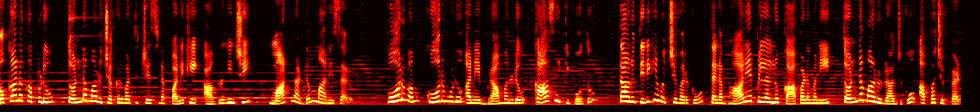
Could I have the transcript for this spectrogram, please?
ఒకానొకప్పుడు తొండమాడు చక్రవర్తి చేసిన పనికి ఆగ్రహించి మాట్లాడడం మానేశారు. పూర్వం కూర్ముడు అనే బ్రాహ్మణుడు కాశీకి పోతూ తాను తిరిగి వచ్చే వరకు తన భార్య పిల్లలను కాపాడమని తొండమాను రాజుకు అప్పచెప్పాడు.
